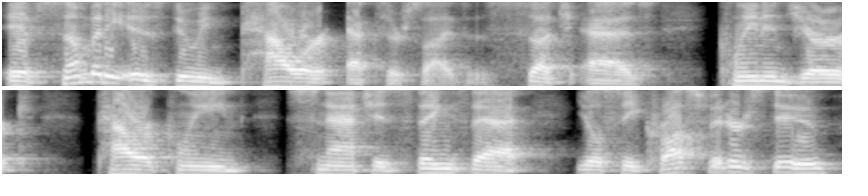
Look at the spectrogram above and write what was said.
If somebody is doing power exercises such as clean and jerk, power clean, snatches, things that you'll see CrossFitters do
